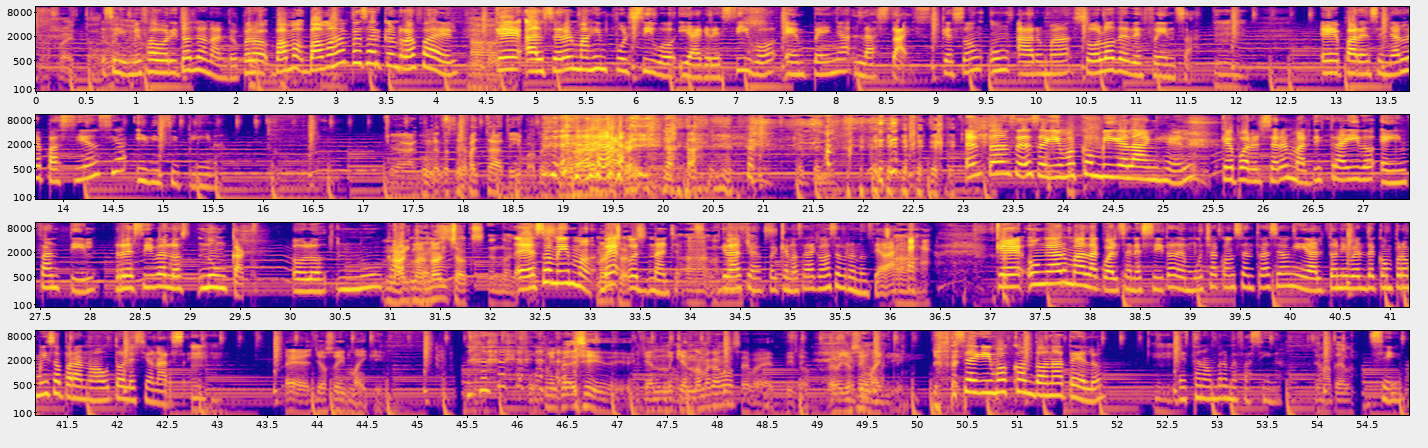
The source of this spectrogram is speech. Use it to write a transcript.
Sí, mi favorito es Leonardo, pero vamos, vamos a empezar con Rafael, Ajá. que al ser el más impulsivo y agresivo, empeña las Sais, que son un arma solo de defensa, Mm. eh, para enseñarle paciencia y disciplina. Algo que te hace falta a ti, verdad. Entonces seguimos con Miguel Ángel, que por el ser el más distraído e infantil, recibe los Nuncax, o los Nuncax. Los nunchucks. No, no. Eso mismo, ve, Nunchucks. uh, nunchucks. Los Gracias, nunchucks. porque no sabe cómo se pronunciaba. Ajá. que un arma la cual se necesita de mucha concentración y alto nivel de compromiso para no autolesionarse. Eh, yo soy Mikey. Sí, sí. Quien, quien no me conoce, pues, dilo. Pero yo soy Mikey. Seguimos con Donatello. Este nombre me fascina. Donatello. Sí.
